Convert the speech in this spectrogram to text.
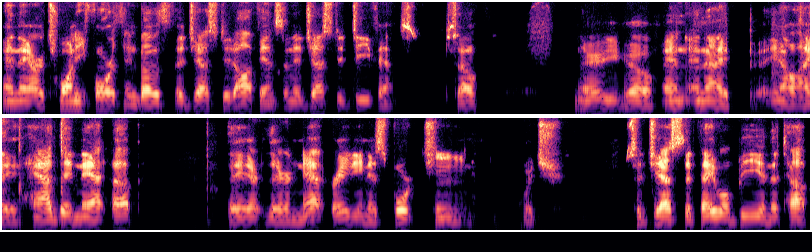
and they are 24th in both adjusted offense and adjusted defense. So there you go. And and I, you know, I had the net up. Their their net rating is 14, which suggests that they will be in the top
